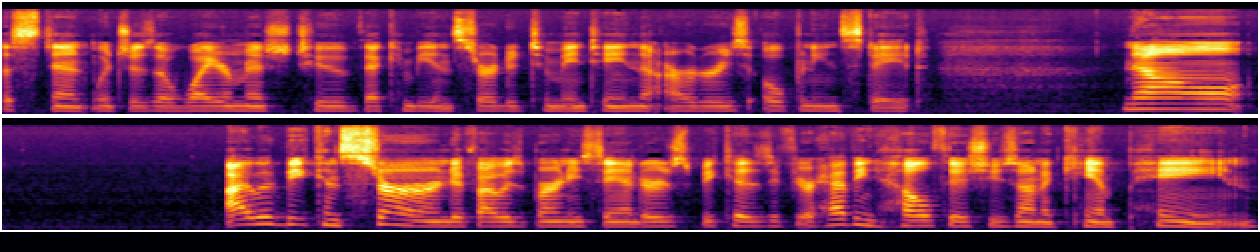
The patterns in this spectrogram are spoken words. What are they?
a stent, which is a wire mesh tube that can be inserted to maintain the artery's opening state. Now, I would be concerned if I was Bernie Sanders because if you're having health issues on a campaign,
